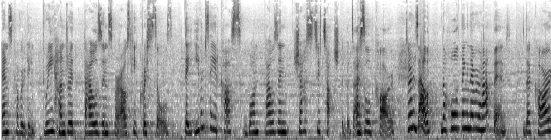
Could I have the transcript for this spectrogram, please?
Benz covered in 300,000 Swarovski crystals. They even say it costs 1,000 just to touch the bedazzled car. Turns out the whole thing never happened. The car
